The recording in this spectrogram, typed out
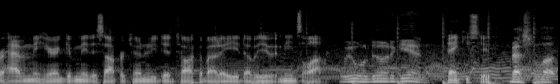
for having me here and giving me this opportunity to talk about AEW. It means a lot. We will do it again. Thank you, Steve. Best of luck.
